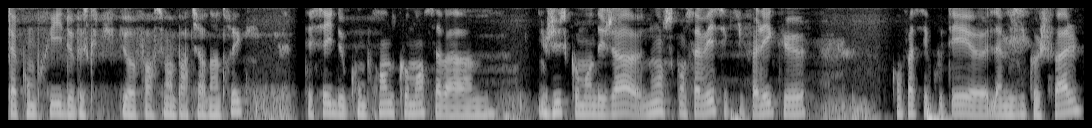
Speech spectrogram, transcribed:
t'as compris, de parce que tu dois forcément partir d'un truc. T'essayes de comprendre comment ça va, juste comment déjà. euh, Nous ce qu'on savait c'est qu'il fallait que qu'on fasse écouter euh, la musique au cheval,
